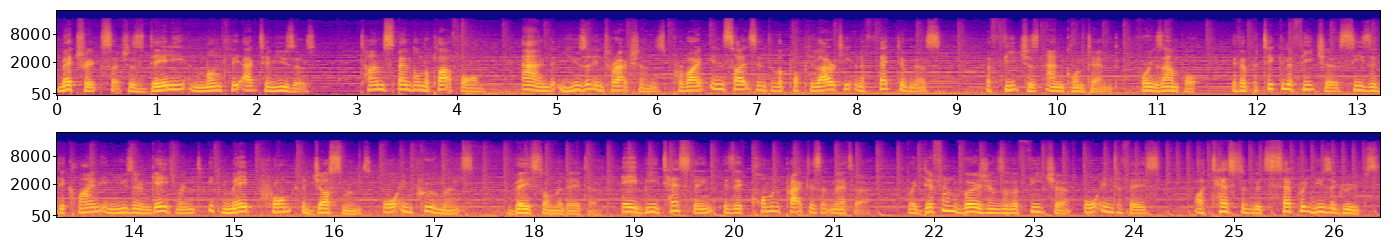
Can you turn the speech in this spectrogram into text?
Metrics such as daily and monthly active users, time spent on the platform, and user interactions provide insights into the popularity and effectiveness of features and content. For example, if a particular feature sees a decline in user engagement, it may prompt adjustments or improvements based on the data. A-B testing is a common practice at Meta, where different versions of a feature or interface are tested with separate user groups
